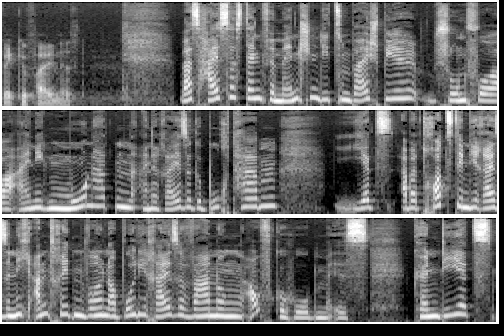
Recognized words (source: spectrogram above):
weggefallen ist. Was heißt das denn für Menschen, die zum Beispiel schon vor einigen Monaten eine Reise gebucht haben, jetzt aber trotzdem die Reise nicht antreten wollen, obwohl die Reisewarnung aufgehoben ist? Können die jetzt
